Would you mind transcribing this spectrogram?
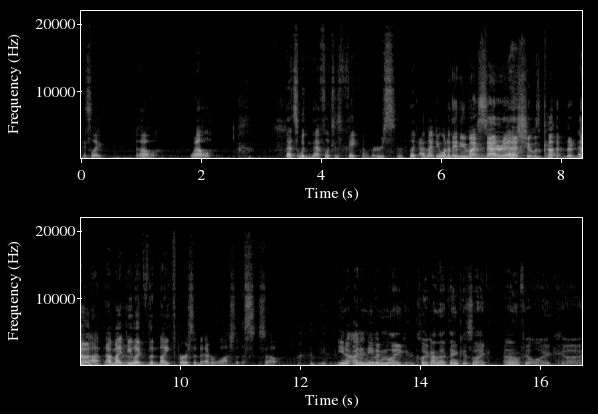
it's like, oh, well, that's with Netflix's fake numbers. Like I might be one of They the knew by Saturday that shit was cut. They're done. I, I might be like the ninth person to ever watch this. So You know, I didn't even like click on that thing because like I don't feel like uh,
